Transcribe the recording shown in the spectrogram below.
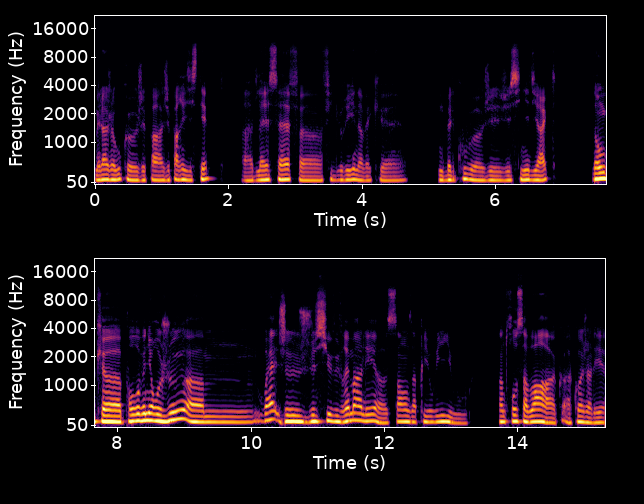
mais là, j'avoue que j'ai pas, j'ai pas résisté. Euh, de la SF, euh, figurine avec euh, une belle couve, j'ai signé direct. Donc, pour revenir au jeu, ouais, je, suis vraiment allé sans a priori ou sans trop savoir à, quoi j'allais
